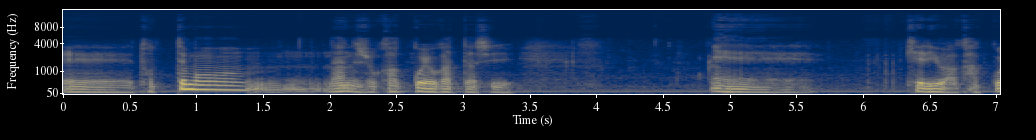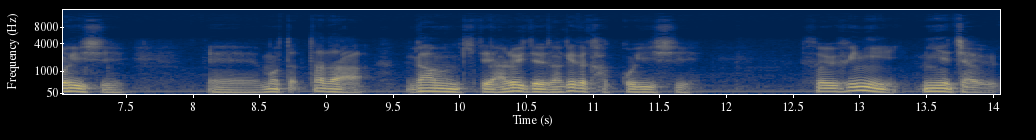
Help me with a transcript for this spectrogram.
えー、とっても、なんでしょう、かっこよかったし、えー、蹴りはかっこいいし、えー、もうただガウン着て歩いてるだけでかっこいいし、そういうふうに見えちゃう、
